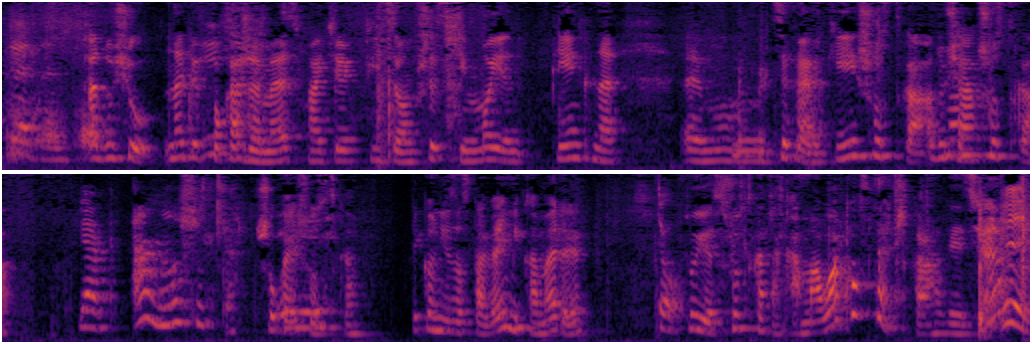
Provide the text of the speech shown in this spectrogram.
prezenty. Adusiu, najpierw pokażemy, słuchajcie, widzą wszystkim moje piękne em, cyferki. Szóstka, Adusia, Mam. szóstka. Jak? A no, szóstka. Szukaj Y, szóstkę. Tylko nie zostawiaj mi kamery. To. Tu jest szóstka, taka mała kosteczka, wiecie? Y,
